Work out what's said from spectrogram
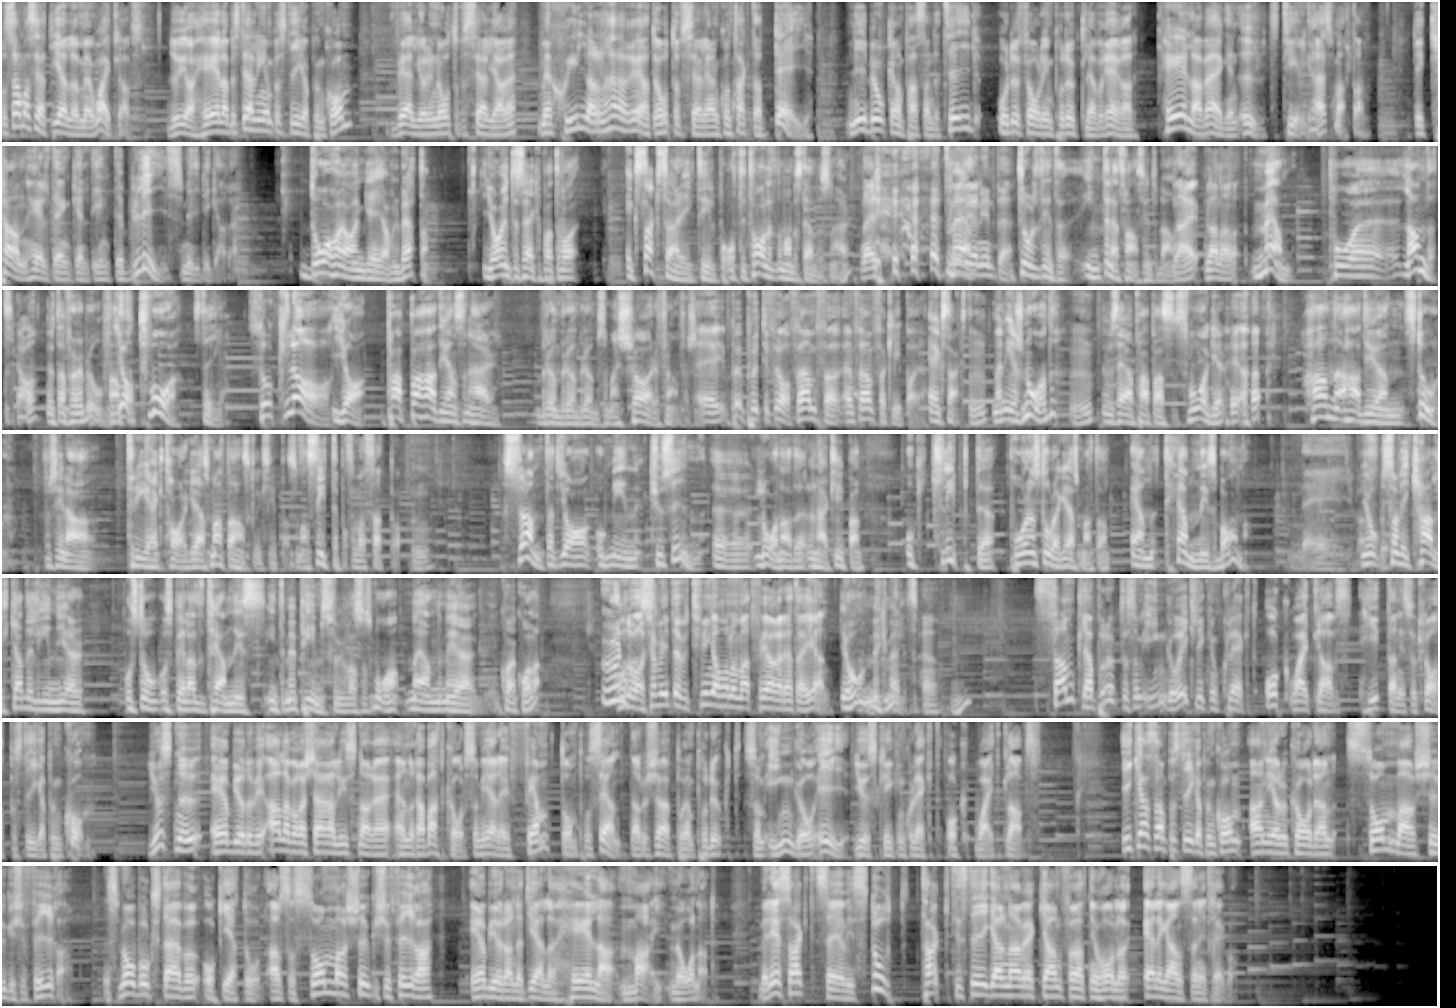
På samma sätt gäller med White Gloves. Du gör hela beställningen på Stiga.com, väljer din återförsäljare, men skillnaden här är att återförsäljaren kontaktar dig. Ni bokar en passande tid och du får din produkt levererad hela vägen ut till gräsmattan. Det kan helt enkelt inte bli smidigare. Då har jag en grej jag vill berätta. Jag är inte säker på att det var exakt så här gick till på 80-talet när man beställde såna här. Nej, troligen inte. Troligt inte. Internet fanns ju inte bland annat. Nej, bland annat. Men på eh, landet Ja. utanför Örebro fanns Ja. det två stigar. Såklart! Ja, pappa hade ju en sån här brum, brum, brum som man kör framför sig. Eh, puttifrån, framför, en framförklippare. Exakt. Men ers nåd, det vill säga pappas svåger, Ja. han hade ju en stor för sina tre hektar gräsmatta han skulle klippa som han sitter på. Som man satt på. Mm. Samt att jag och min kusin eh, lånade den här klippan och klippte på den stora gräsmattan en tennisbana. Nej, vad Jo, snyggt. som vi kalkade linjer och stod och spelade tennis, inte med Pims för vi var så små, men med Coca-Cola. Underbart! Kan vi inte tvinga honom att få göra detta igen? Jo, mycket möjligt. Samtliga produkter som ingår i Click and Collect och White Gloves hittar ni såklart på Stiga.com. Just nu erbjuder vi alla våra kära lyssnare en rabattkod som ger dig 15% när du köper en produkt som ingår i just Click and Collect och White Gloves. I kassan på Stiga.com anger du koden SOMMAR2024 med små bokstäver och i ett ord. Alltså SOMMAR2024. Erbjudandet gäller hela maj månad. Med det sagt säger vi stort tack till Stiga den här veckan för att ni håller elegansen i trädgården.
